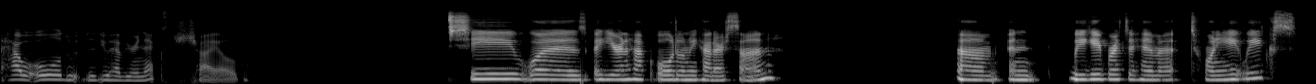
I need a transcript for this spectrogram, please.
how old did you have your next child? She was a year and a half old when we had our son. Um, and we gave birth to him at 28 weeks.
